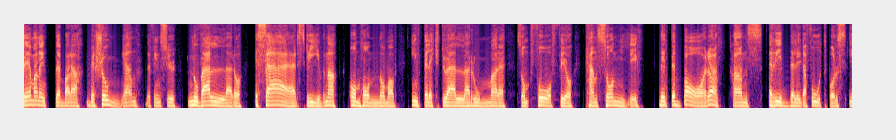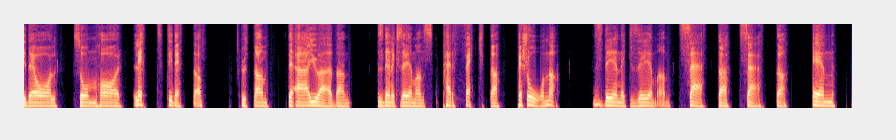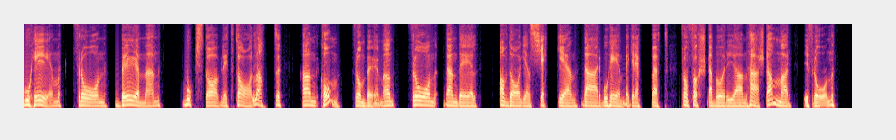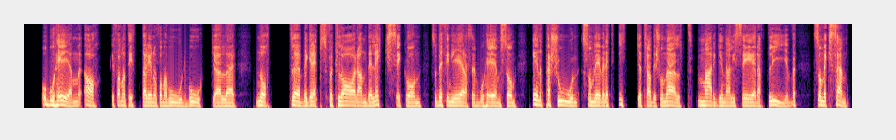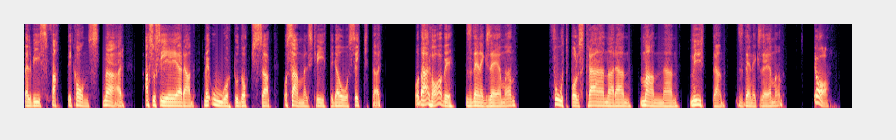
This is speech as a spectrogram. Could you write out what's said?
är inte bara besjungen. Det finns ju noveller och essäer skrivna om honom av intellektuella romare som Fofi och Canzogni. Det är inte bara hans ridderliga fotbollsideal som har lett till detta, utan det är ju även Zdenek Zemans perfekta persona. Zdenek Zeman, ZZ, en bohem från Böhmen, bokstavligt talat. Han kom från Böhmen, från den del av dagens Tjeckien där bohembegreppet från första början härstammar ifrån. Och bohem, ja, ifall man tittar i någon form av ordbok eller något Eh, begreppsförklarande lexikon så definieras en bohem som en person som lever ett icke-traditionellt marginaliserat liv, som exempelvis fattig konstnär, associerad med oortodoxa och samhällskritiska åsikter. Och där har vi Zdenek Zeman, fotbollstränaren, mannen, myten Zdenek Zeman. Ja,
